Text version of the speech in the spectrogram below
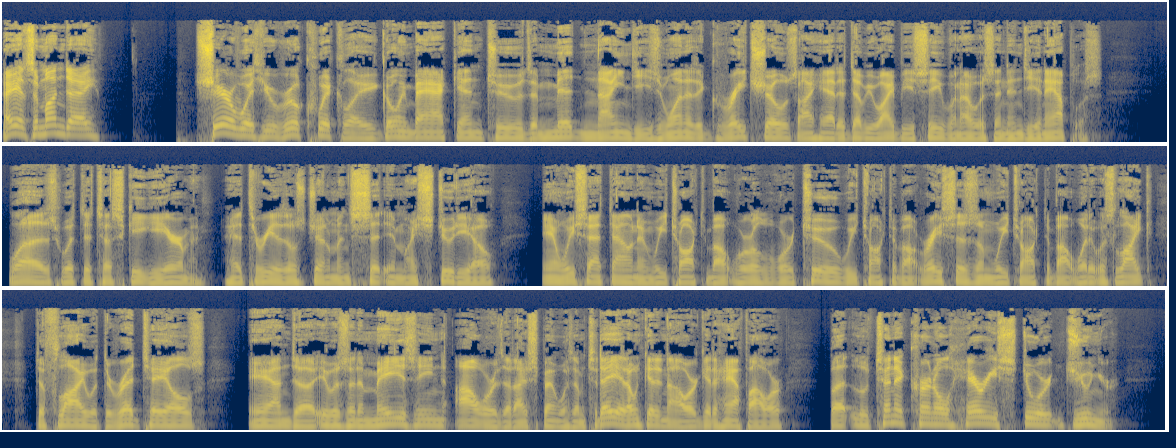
Hey, it's a Monday. Share with you real quickly, going back into the mid 90s, one of the great shows I had at WIBC when I was in Indianapolis was with the Tuskegee Airmen. I had three of those gentlemen sit in my studio, and we sat down and we talked about World War II. We talked about racism. We talked about what it was like to fly with the Red Tails and uh, it was an amazing hour that I spent with him. Today, I don't get an hour, get a half hour, but Lieutenant Colonel Harry Stewart Jr.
